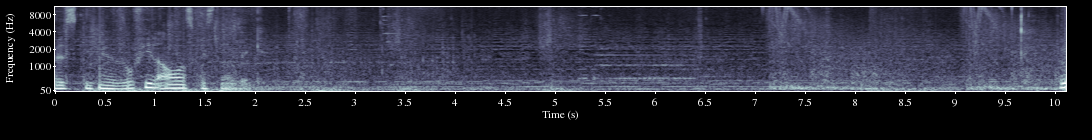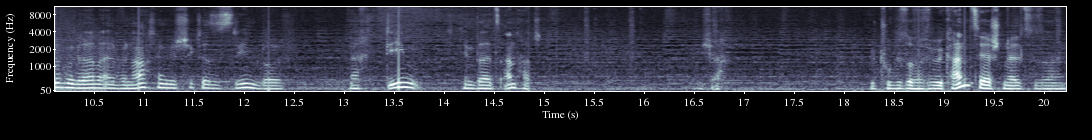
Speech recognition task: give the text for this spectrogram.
willst nicht mehr so viel aus, bist mal weg. Du hast mir gerade eine Benachrichtigung geschickt, dass es Stream läuft. Nachdem den bereits anhat. Ja. YouTube ist doch dafür bekannt, sehr schnell zu sein.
